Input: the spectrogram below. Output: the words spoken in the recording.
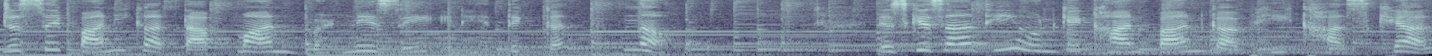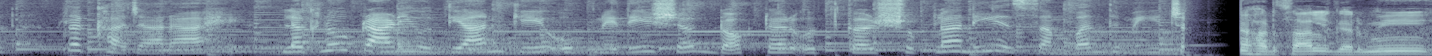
जिससे पानी का तापमान बढ़ने से इन्हें दिक्कत न हो। इसके साथ ही उनके खान पान का भी खास ख्याल रखा जा रहा है। लखनऊ प्राणी उद्यान के उप निदेशक डॉक्टर उत्कर्ष शुक्ला ने इस संबंध में हर साल गर्मी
